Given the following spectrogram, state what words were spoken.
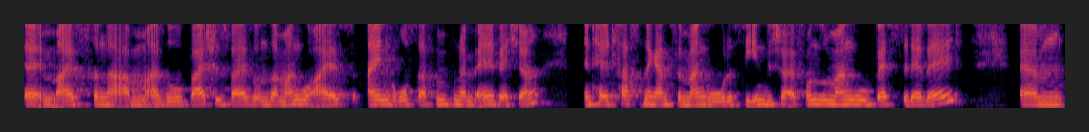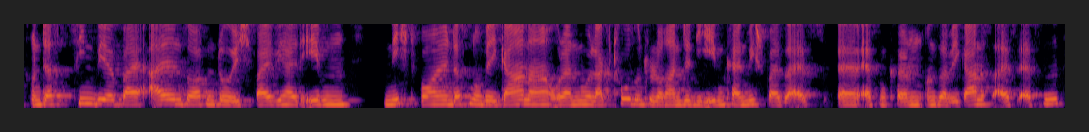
äh, im Eis drin haben. Also beispielsweise unser Mango-Eis, ein großer 500 ml Becher, enthält fast eine ganze Mango. Das ist die indische Alfonso Mango, beste der Welt. Ähm, und das ziehen wir bei allen Sorten durch, weil wir halt eben nicht wollen, dass nur Veganer oder nur Laktoseintolerante, die eben kein Milchspeiseeis äh, essen können, unser veganes Eis essen,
